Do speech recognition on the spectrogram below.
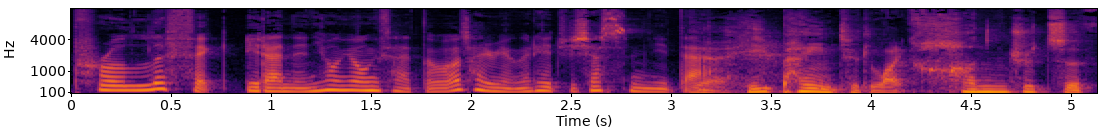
prolific이라는 형용사도 설명을 해주셨습니다. Yeah, he painted like hundreds hundreds of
